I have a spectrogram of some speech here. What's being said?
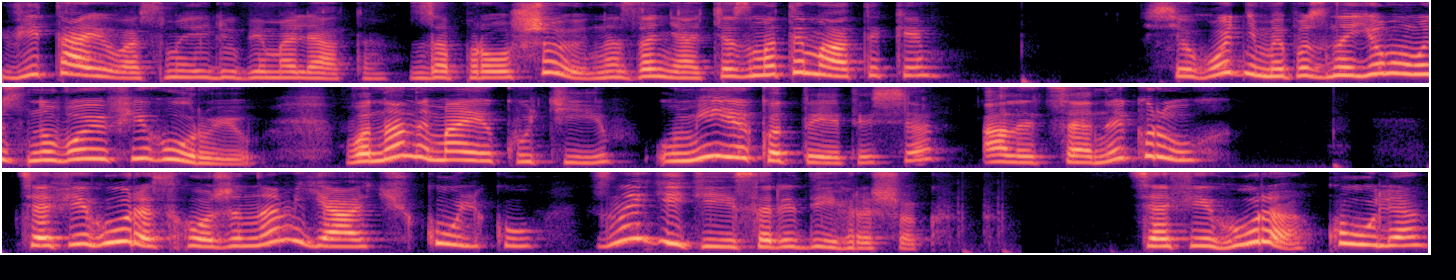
Вітаю вас, мої любі малята! Запрошую на заняття з математики. Сьогодні ми познайомимось з новою фігурою. Вона не має кутів, уміє котитися, але це не круг. Ця фігура схожа на м'яч, кульку. Знайдіть її серед іграшок. Ця фігура куля.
